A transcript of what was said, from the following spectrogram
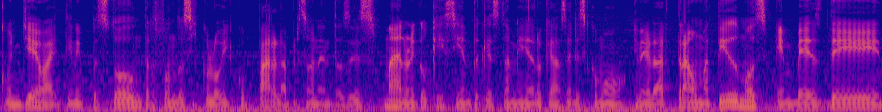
conlleva y tiene pues todo un trasfondo psicológico para la persona. Entonces, más lo único que siento que esta medida lo que va a hacer es como generar traumatismos en vez de,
